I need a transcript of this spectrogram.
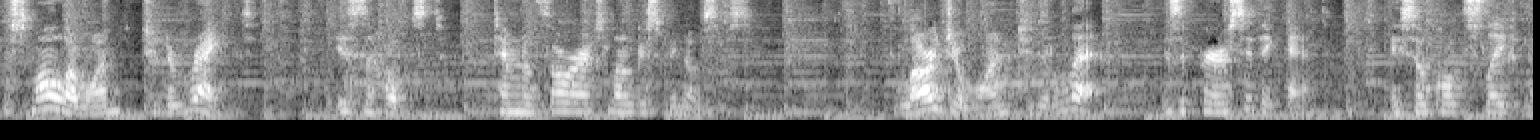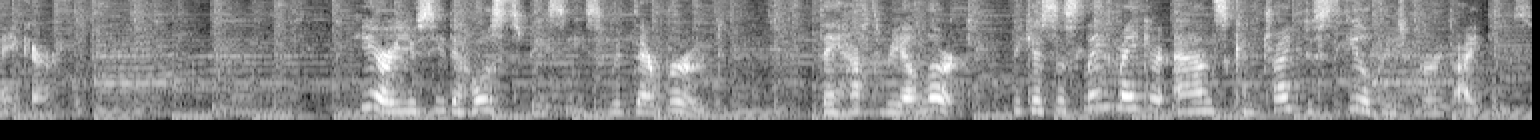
The smaller one, to the right, is the host, Temnothorax longispinosus. The larger one, to the left, is a parasitic ant, a so-called slave maker. Here you see the host species with their brood. They have to be alert, because the slave maker ants can try to steal these brood items.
